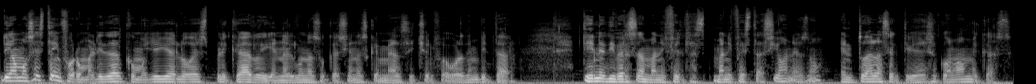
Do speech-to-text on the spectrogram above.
digamos, esta informalidad, como yo ya lo he explicado y en algunas ocasiones que me has hecho el favor de invitar, tiene diversas manifestaciones, ¿no? En todas las actividades económicas,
